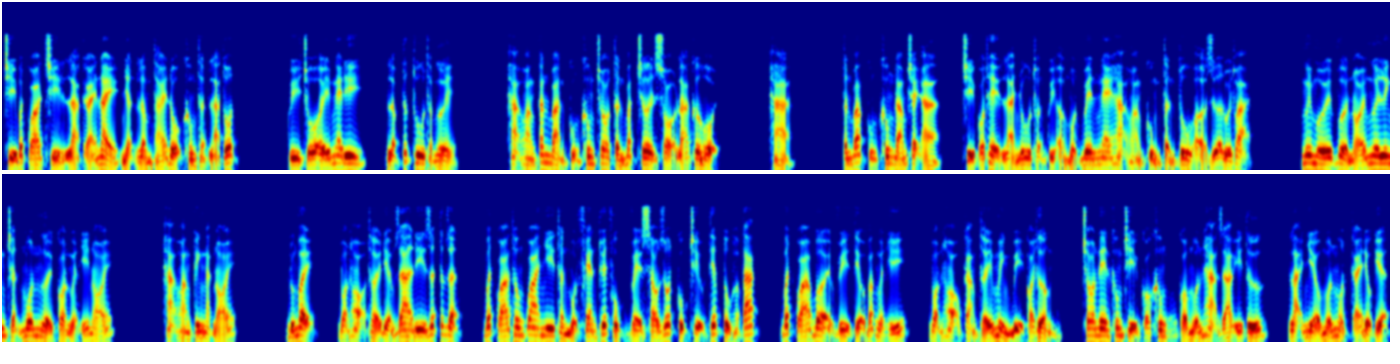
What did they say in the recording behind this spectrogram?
Chỉ bất quá chỉ là cái này nhận lầm thái độ không thật là tốt. Quy chỗ ấy nghe đi, lập tức thu thập ngươi hạ hoàng căn bản cũng không cho tân bắc chơi sỏ lá cơ hội. Hà, tân bắc cũng không đám chạy à chỉ có thể là nhu thuận quỷ ở một bên nghe hạ hoàng cùng tần tu ở giữa đối thoại. Ngươi mới vừa nói ngươi linh trận môn người còn nguyện ý nói. Hạ hoàng kinh ngạc nói. Đúng vậy, bọn họ thời điểm ra đi rất tức giận, bất quá thông qua nhi thần một phen thuyết phục về sau rốt cục chịu tiếp tục hợp tác, bất quá bởi vì tiểu bắc nguyện ý, bọn họ cảm thấy mình bị coi thường, cho nên không chỉ có không có muốn hạ giá ý tứ, lại nhiều muốn một cái điều kiện.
